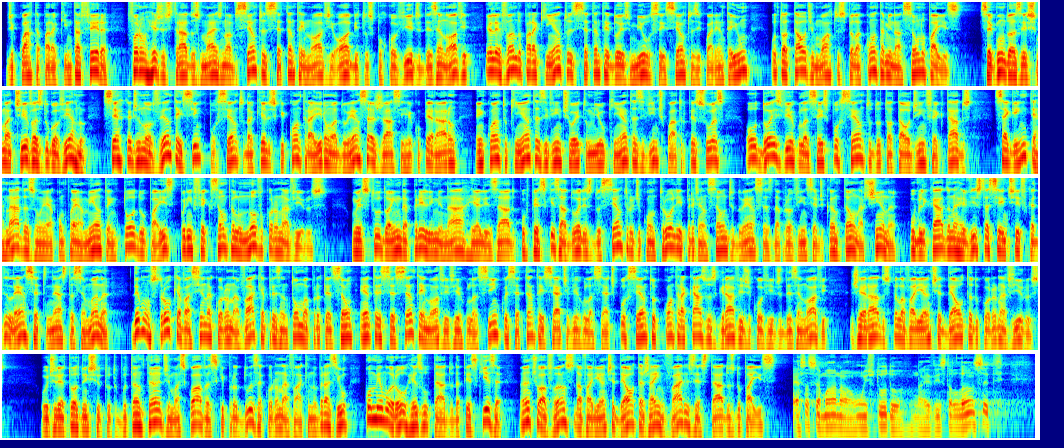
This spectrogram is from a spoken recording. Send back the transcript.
De quarta para quinta-feira, foram registrados mais 979 óbitos por Covid-19, elevando para 572.641 o total de mortos pela contaminação no país. Segundo as estimativas do governo, cerca de 95% daqueles que contraíram a doença já se recuperaram, enquanto 528.524 pessoas, ou 2,6% do total de infectados, seguem internadas ou em acompanhamento em todo o país por infecção pelo novo coronavírus. Um estudo ainda preliminar realizado por pesquisadores do Centro de Controle e Prevenção de Doenças da província de Cantão, na China, publicado na revista científica The Lancet nesta semana, demonstrou que a vacina Coronavac apresentou uma proteção entre 69,5% e 77,7% contra casos graves de Covid-19 gerados pela variante Delta do coronavírus o diretor do Instituto Butantan, Dimas Covas, que produz a Coronavac no Brasil, comemorou o resultado da pesquisa ante o avanço da variante Delta já em vários estados do país. Essa semana, um estudo na revista Lancet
